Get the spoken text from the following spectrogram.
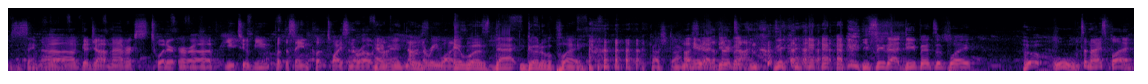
It's the same. Uh, good job, Mavericks. Twitter or uh, YouTube. You put the same clip twice in a row. Hey, not man, not it in a rewind. It was that good of a play. Gosh darn! oh, You see here's that the third time. you see that defensive play? Ooh. it's a nice play,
